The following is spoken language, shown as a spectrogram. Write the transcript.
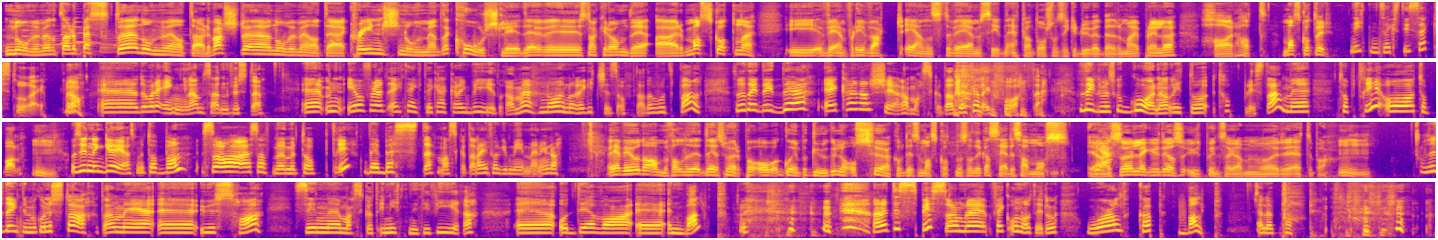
Noen vil mene at det er det beste, noen vil mene at det er det verste, noen vil mene at det er cringe, noen vil mene at det er koselig. Det vi snakker om, det er maskottene i VM, fordi hvert eneste VM siden et eller annet år, som sikkert du vet bedre enn meg, Pernille, har hatt maskotter. 1966, tror jeg. Ja. Eh, da var det England som hadde den første. Eh, men jo, for jeg tenkte hva kan jeg bidra med nå når jeg ikke er så opptatt av fotball? Så tenkte jeg det, jeg kan rangere maskoter, det kan jeg få til. Så tenkte jeg vi skulle gå ned litt og topplista med topp tre og topp bånd. Mm. Og siden det er gøyest med topp bånd, så satte vi med topp tre de beste maskotene, ifølge min mening, da. Jeg vil jo da anbefale dere som hører på, å gå inn på Google og søke opp disse maskottene, så dere kan se de samme med oss. Ja, Ja. Så legger vi de også ut på Instagrammen vår etterpå. Mm. Og jeg tenkte vi kunne starte med eh, USA sin eh, maskot i 1994. Eh, og det var eh, en valp. han heter Spiss, og han ble, fikk undertittelen World Cup Valp. Eller papp.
